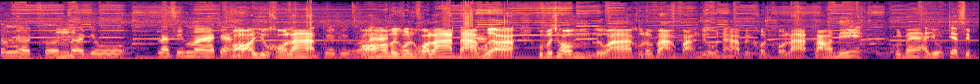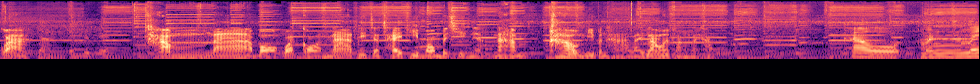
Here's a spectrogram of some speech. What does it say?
กำเนิดเกิดอืม ก็อยู่ ราชิมาจ้ะ อ๋ออยู่โคราชเดี๋ยวอยู่โคอ๋อราชเป็นคนโคราชนะ จ้ะ เผื่อคุณผู้ชมหรือว่าคุณผู้ฟังฟังอยู่นะ เป็นคนโคราช ตอนนี้คุณแม่อายุ 70 กว่าจ้ะเจ็ดสิบเอ็ดทำนาบอกว่าก่อนหน้าที่จะใช้ทีบอมไปฉีดเนี่ยน้ำข้าวมีปัญหาอะไรเล่าให้ฟังหน่อยครับข้าวมันไม่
